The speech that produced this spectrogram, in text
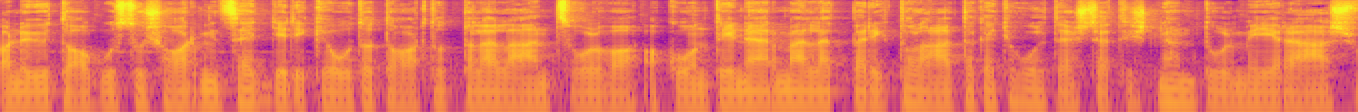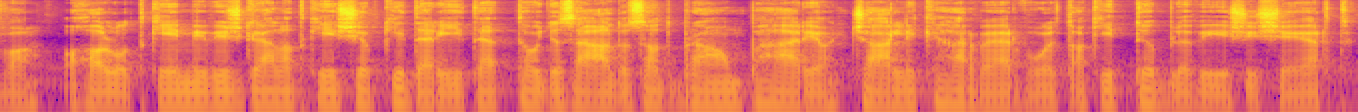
A nőt augusztus 31-e óta tartotta le láncolva, a konténer mellett pedig találtak egy holttestet is nem túl mélyre ásva. A halott kémi vizsgálat később kiderítette, hogy az áldozat Brown párja, Charlie Carver volt, akit több lövés is ért.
